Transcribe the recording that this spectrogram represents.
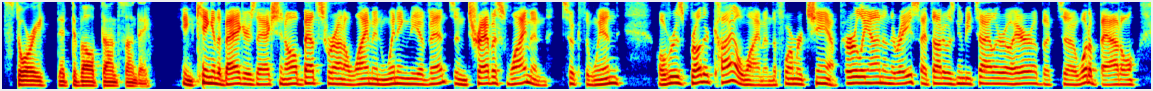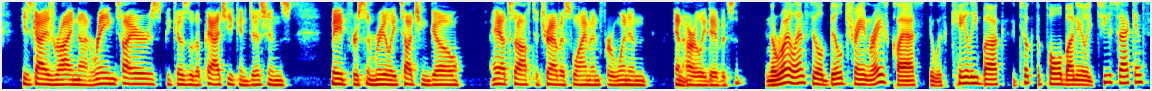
story that developed on Sunday. In King of the Baggers action, all bets were on a Wyman winning the event, and Travis Wyman took the win over his brother Kyle Wyman, the former champ. Early on in the race, I thought it was going to be Tyler O'Hara, but uh, what a battle. These guys riding on rain tires because of the patchy conditions made for some really touch and go. Hats off to Travis Wyman for winning in Harley Davidson. In the Royal Enfield Build Train Race class, it was Kayleigh Buyck who took the pole by nearly two seconds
